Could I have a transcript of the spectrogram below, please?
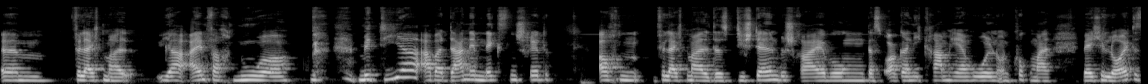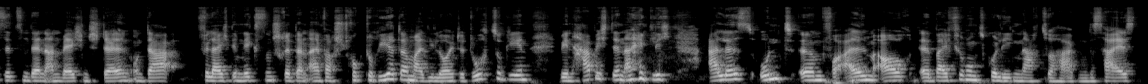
ähm, vielleicht mal ja einfach nur mit dir, aber dann im nächsten Schritt auch vielleicht mal das, die Stellenbeschreibung, das Organigramm herholen und guck mal, welche Leute sitzen denn an welchen Stellen und da vielleicht im nächsten Schritt dann einfach strukturierter mal die Leute durchzugehen. Wen habe ich denn eigentlich alles und ähm, vor allem auch äh, bei Führungskollegen nachzuhaken. Das heißt,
